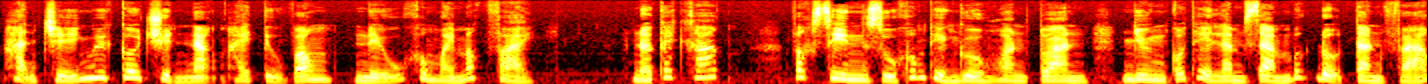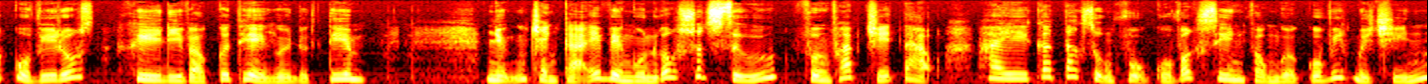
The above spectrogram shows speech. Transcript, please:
hạn chế nguy cơ chuyển nặng hay tử vong nếu không may mắc phải. Nói cách khác, vaccine dù không thể ngừa hoàn toàn nhưng có thể làm giảm mức độ tàn phá của virus khi đi vào cơ thể người được tiêm. Những tranh cãi về nguồn gốc xuất xứ, phương pháp chế tạo hay các tác dụng phụ của vaccine phòng ngừa COVID-19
